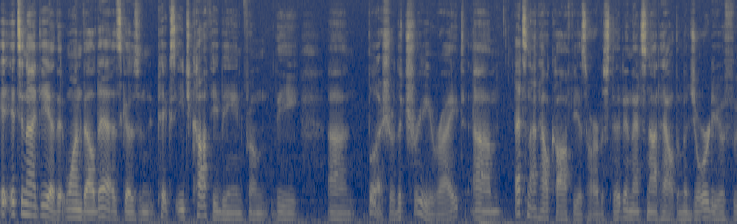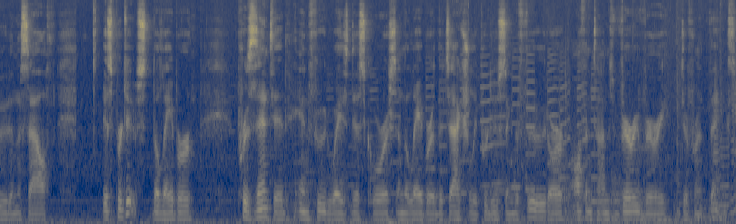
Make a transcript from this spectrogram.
it, it's an idea that Juan Valdez goes and picks each coffee bean from the uh, bush or the tree, right? Um, that's not how coffee is harvested, and that's not how the majority of food in the South is produced. The labor presented in foodways discourse and the labor that's actually producing the food are oftentimes very, very different things.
